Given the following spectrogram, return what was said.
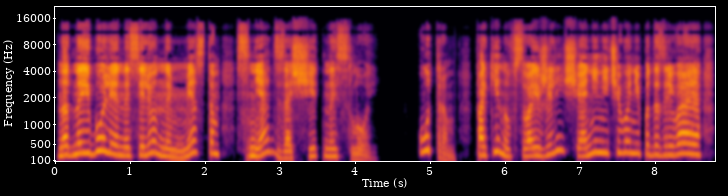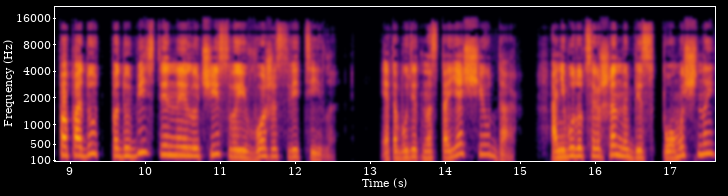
над наиболее населенным местом снять защитный слой. Утром, покинув свои жилища, они, ничего не подозревая, попадут под убийственные лучи своего же светила. Это будет настоящий удар. Они будут совершенно беспомощны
